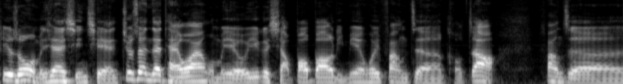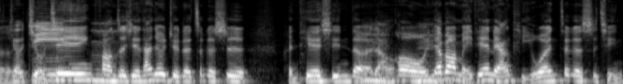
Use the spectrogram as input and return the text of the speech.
譬如说我们现在行前，就算在台湾，我们有一个小包包，里面会放着口罩。放着酒精，酒精放这些，他就觉得这个是很贴心的。嗯、然后要不要每天量体温这个事情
